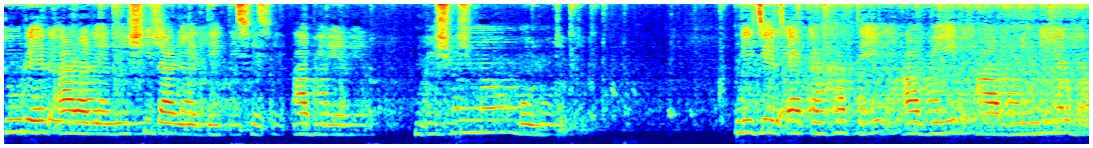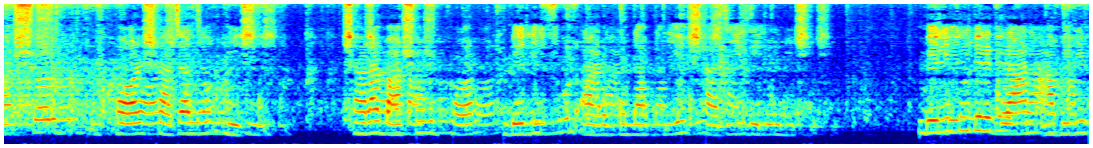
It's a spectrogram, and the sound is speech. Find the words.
দূরের আড়ালে নিশি দাঁড়িয়ে দেখছে আবিরের বিষণ্ণ মনটি নিজের একা হাতে আবির আর মুনিয়ার বাসর ঘর সাজালো নিশি সারা বাসর ঘর বেলি ফুল আর গোলাপ দিয়ে সাজিয়ে দিল নিশি বেলি ফুলের গ্রান আবিরের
